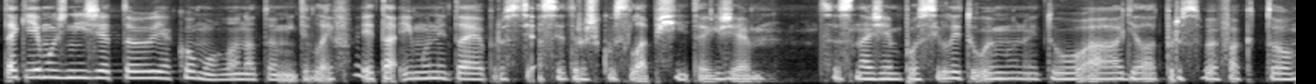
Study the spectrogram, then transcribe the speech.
Tak je možný, že to jako mohlo na to mít vliv. I ta imunita je prostě asi trošku slabší, takže se snažím posílit tu imunitu a dělat pro sebe fakt to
